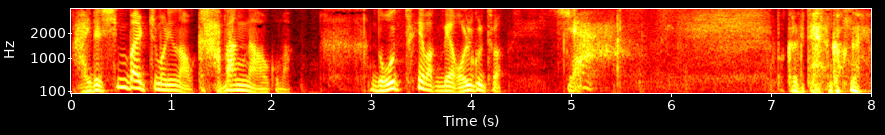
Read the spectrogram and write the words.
아이들 신발 주머니도 나오고 가방 나오고 막 노트에 막 내 얼굴 들어. 야. 뭐 그렇게 되는 건가요?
